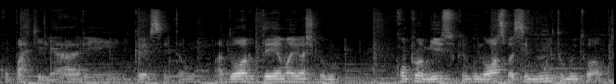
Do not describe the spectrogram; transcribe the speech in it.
compartilhar e crescer. Então, adoro o tema e eu acho que o compromisso que o nosso vai ser muito, muito alto.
